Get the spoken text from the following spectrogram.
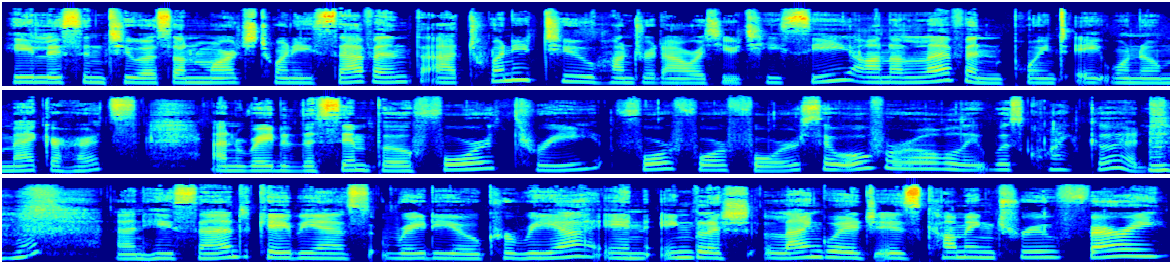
He listened to us on March 27th at 2200 hours UTC on 11.810 megahertz and rated the SINPO 43444. So overall, it was quite good. Mm-hmm. Mm-hmm. And he said KBS Radio Korea in English language is coming true very,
